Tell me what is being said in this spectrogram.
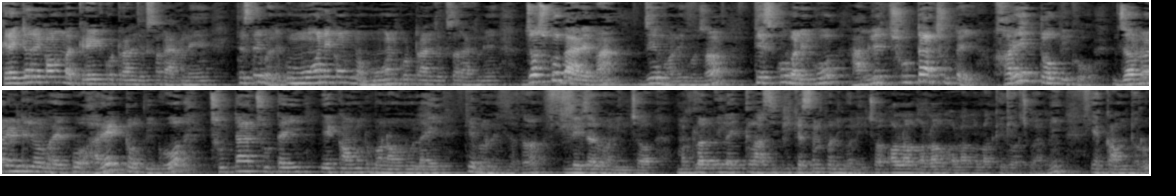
क्रेडिटर एकाउन्टमा क्रेडिटको ट्रान्जेक्सन राख्ने त्यस्तै भनेको मोहन एकाउन्टमा मोहनको ट्रान्जेक्सन राख्ने जसको बारेमा जे भनेको छ त्यसको भनेको हामीले छुट्टा छुट्टै हरेक टपिक हो जर्नल एन्ट्रीमा भएको हरेक टपिक हो छुट्टा छुट्टै एकाउन्ट बनाउनुलाई के भनिन्छ त? लेजर भनिन्छ। मतलब यसलाई क्लासिफिकेसन पनि भनिन्छ। अलग अलग अलग अलग के गर्छौँ हामी? एकाउन्टहरू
